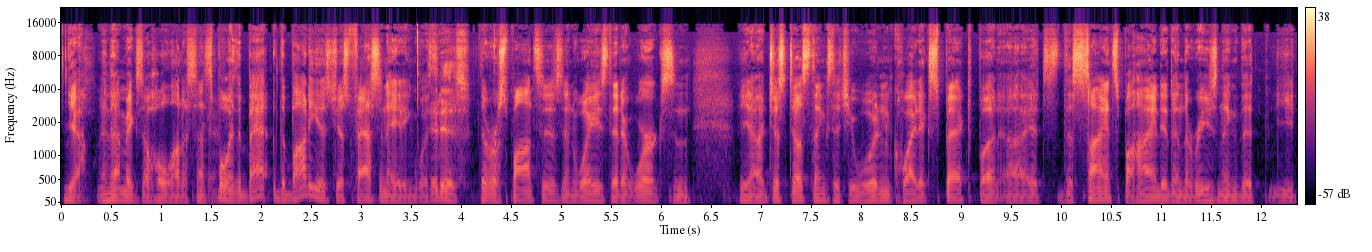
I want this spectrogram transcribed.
Yeah, and that makes a whole lot of sense. Yeah. Boy, the ba- the body is just fascinating with it is the responses and ways that it works, and you know, it just does things that you wouldn't quite expect. But uh, it's the science behind it and the reasoning that you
